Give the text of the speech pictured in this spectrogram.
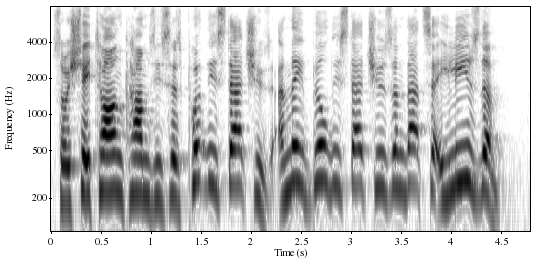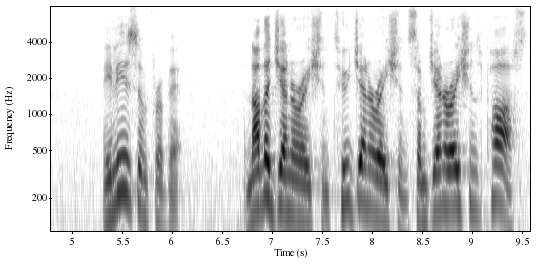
So shaitan comes, he says, put these statues. And they build these statues and that's it. He leaves them. He leaves them for a bit. Another generation, two generations, some generations passed.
